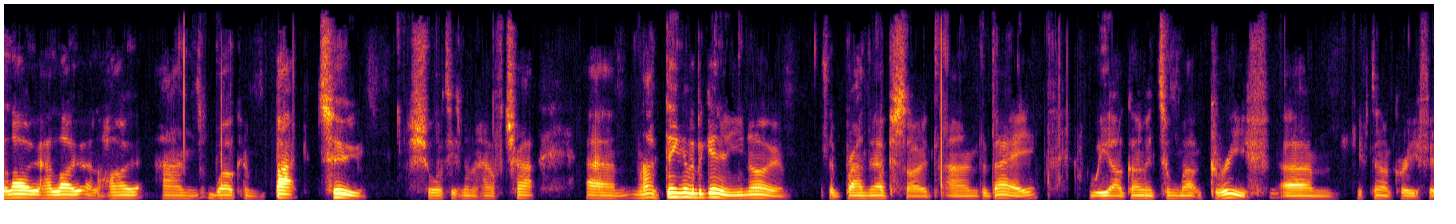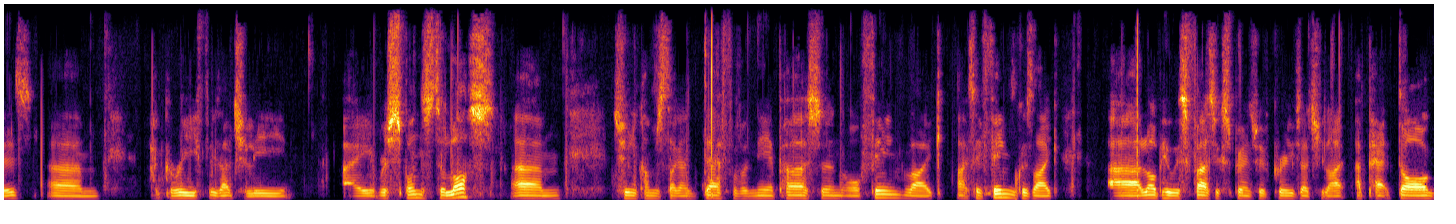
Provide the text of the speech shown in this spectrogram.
Hello, hello, and hello, and welcome back to Shorty's Mental Health Chat. Um, that ding at the beginning, you know, it's a brand new episode, and today we are going to talk about grief. Um, if you know what grief is, um, grief is actually a response to loss. Um, so when it comes to like a death of a near person or thing, like I say thing because like uh, a lot of people's first experience with grief is actually like a pet dog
